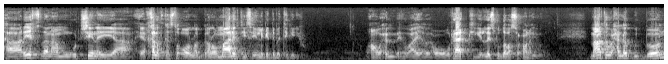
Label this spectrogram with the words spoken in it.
taariikhdana muujinaya khalad kasta oo la galo maalintiisa in laga daba tegayo. Raadkii la daba soconayo. Maanta waxaa la gudboon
